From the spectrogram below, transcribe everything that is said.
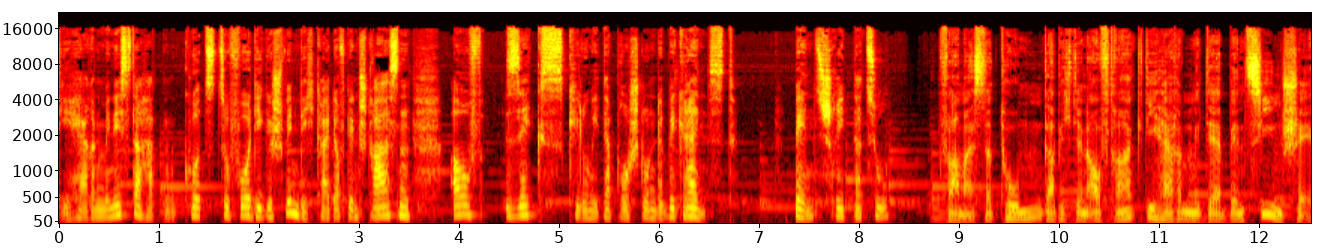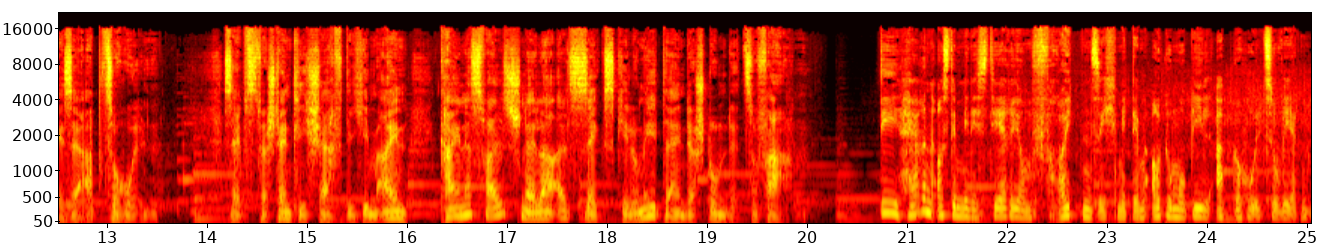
Die Herren Minister hatten kurz zuvor die Geschwindigkeit auf den Straßen auf sechs Kilometer pro Stunde begrenzt. Benz schrieb dazu: Fahrmeister Thum gab ich den Auftrag, die Herren mit der Benzinschäse abzuholen. Selbstverständlich schärfte ich ihm ein, keinesfalls schneller als sechs Kilometer in der Stunde zu fahren. Die Herren aus dem Ministerium freuten sich, mit dem Automobil abgeholt zu werden.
